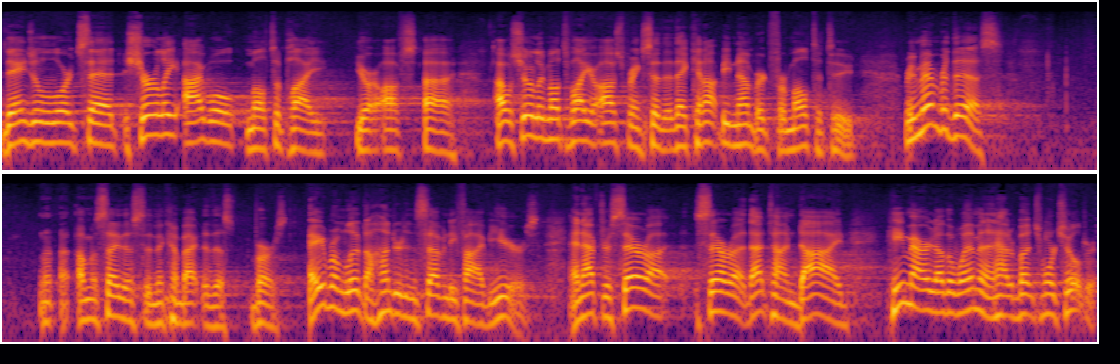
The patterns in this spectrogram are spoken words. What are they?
the angel of the Lord said, Surely I will multiply your uh, I will surely multiply your offspring so that they cannot be numbered for multitude. Remember this. I'm going to say this and then come back to this verse. Abram lived 175 years. And after Sarah, Sarah at that time died, he married other women and had a bunch more children.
